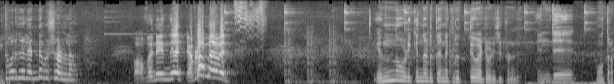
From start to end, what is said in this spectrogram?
ഇത് പറഞ്ഞാൽ എന്റെ പ്രശ്നമല്ല അവനെ ഇന്ന് ഞാൻ- എവിടാ അമ്മ അവൻ? എന്ന് ഒഴിക്കുന്നിടത്ത് തന്നെ കൃത്യമായിട്ട് ഒഴിച്ചിട്ടുണ്ട് എന്ത്? മൂത്രം.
